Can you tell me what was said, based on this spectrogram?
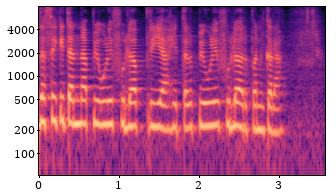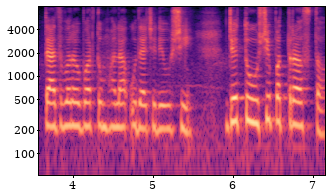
जसे की त्यांना पिवळी फुलं प्रिय आहे तर पिवळी फुलं अर्पण करा. त्याचबरोबर तुम्हाला उद्याच्या दिवशी जे तुळशीपत्र असतं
